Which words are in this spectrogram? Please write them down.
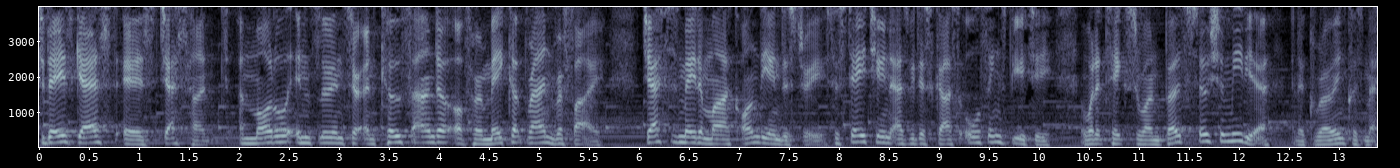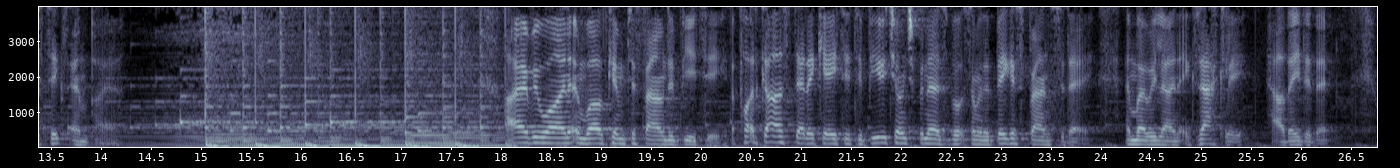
Today's guest is Jess Hunt, a model, influencer, and co founder of her makeup brand Refy. Jess has made a mark on the industry, so stay tuned as we discuss all things beauty and what it takes to run both social media and a growing cosmetics empire. Hi, everyone, and welcome to Founded Beauty, a podcast dedicated to beauty entrepreneurs built some of the biggest brands today and where we learn exactly how they did it.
